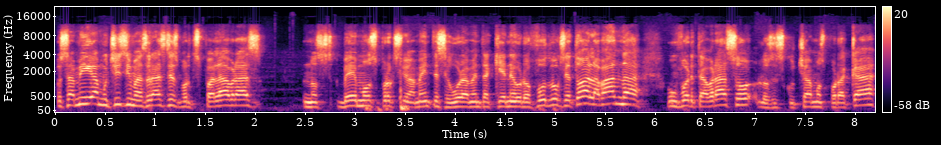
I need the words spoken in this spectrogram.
Pues amiga, muchísimas gracias por tus palabras. Nos vemos próximamente, seguramente aquí en Eurofootbox. Y a toda la banda, un fuerte abrazo. Los escuchamos por acá.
